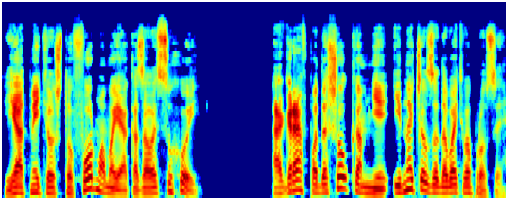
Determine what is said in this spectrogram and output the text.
Я отметил, что форма моя оказалась сухой. А граф подошел ко мне и начал задавать вопросы.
